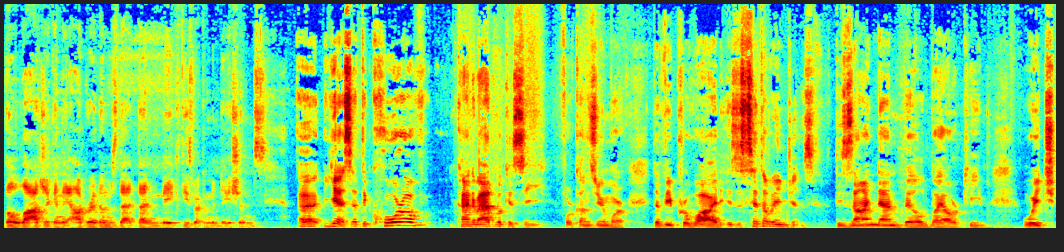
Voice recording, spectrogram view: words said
the logic and the algorithms that then make these recommendations? Uh, yes. At the core of kind of advocacy for consumer that we provide is a set of engines designed and built by our team which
